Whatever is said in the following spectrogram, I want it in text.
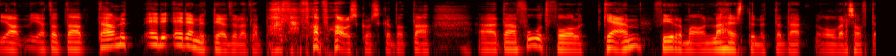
ja, ja tota, tämä on nyt edennyt tietyllä tapaa tämä tapaus, koska tota, tämä Foodfall Cam-firma on lähestynyt tätä Oversoft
